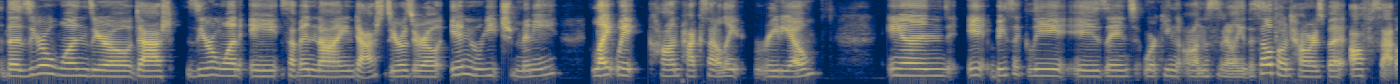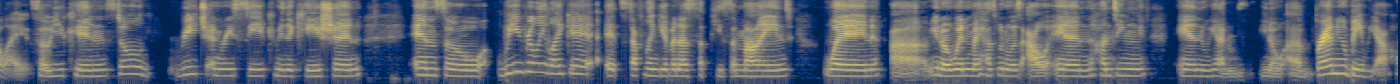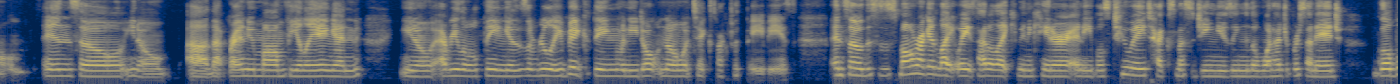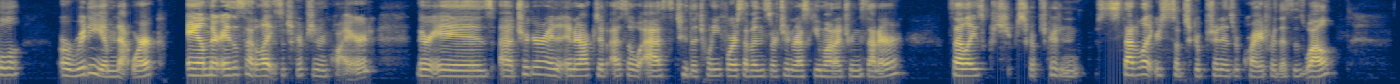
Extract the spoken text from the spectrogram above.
the 010-01879-00 InReach Mini lightweight compact satellite radio. And it basically isn't working on necessarily the cell phone towers, but off satellite. So you can still reach and receive communication. And so we really like it. It's definitely given us the peace of mind when, uh, you know, when my husband was out and hunting and we had, you know, a brand new baby at home. And so, you know, uh, that brand new mom feeling and, you know, every little thing is a really big thing when you don't know what to expect with babies. And so this is a small, rugged, lightweight satellite communicator, enables two-way text messaging using the 100% global Iridium network. And there is a satellite subscription required. There is a trigger and interactive SOS to the 24/7 search and rescue monitoring center. Satellite subscription satellite subscription is required for this as well.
